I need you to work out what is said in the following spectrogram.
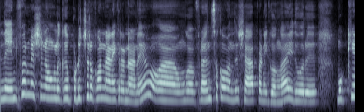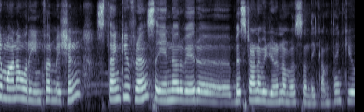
இந்த இன்ஃபர்மேஷன் உங்களுக்கு பிடிச்சிருக்கும்னு நினைக்கிறேன் நான். உங்கள் ஃப்ரெண்ட்ஸுக்கும் வந்து ஷேர் பண்ணிக்கோங்க. இது ஒரு முக்கியமான ஒரு இன்ஃபர்மேஷன் தேங்க்யூ ஃப்ரெண்ட்ஸ் இன்னொரு வேறு பெஸ்ட்டான வீடியோவில் நம்ம சந்திக்கலாம். தேங்க்யூ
